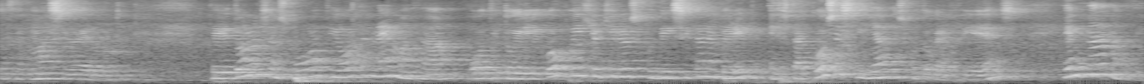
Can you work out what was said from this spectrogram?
το θαυμάσιο έργο του. Περιτώ να σας πω ότι όταν έμαθα ότι το υλικό που είχε ο κύριος Φουντής ήταν περίπου 700.000 φωτογραφίες, έμεινα άναυδη.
